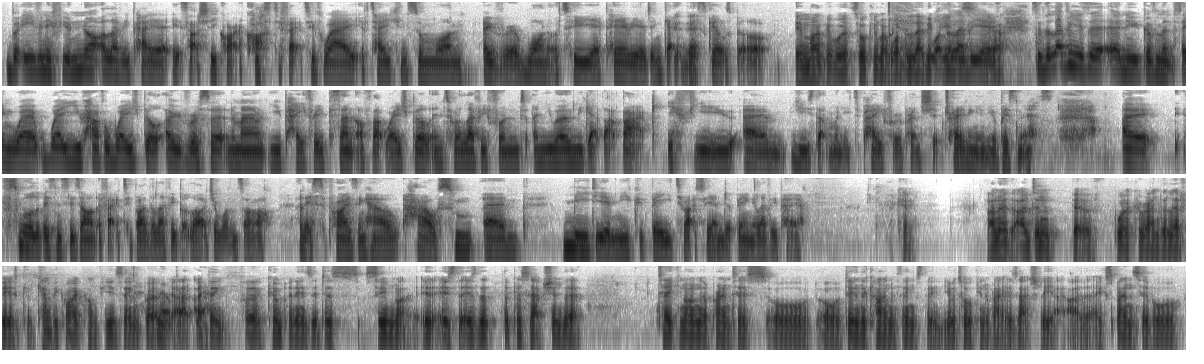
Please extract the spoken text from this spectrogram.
But even if you're not a levy payer, it's actually quite a cost-effective way of taking someone over a one or two year period and getting their skills built up it might be worth talking about what the levy what means. the levy is. Yeah. So the levy is a, a, new government thing where where you have a wage bill over a certain amount, you pay three percent of that wage bill into a levy fund, and you only get that back if you um, use that money to pay for apprenticeship training in your business. Uh, smaller businesses aren't affected by the levy, but larger ones are, and it's surprising how how um, medium you could be to actually end up being a levy payer. I know that I've done a bit of work around the levy. It can be quite confusing, but I, I, think for companies, it does seem like is is the, the perception that taking on an apprentice or or doing the kind of things that you're talking about is actually either expensive or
